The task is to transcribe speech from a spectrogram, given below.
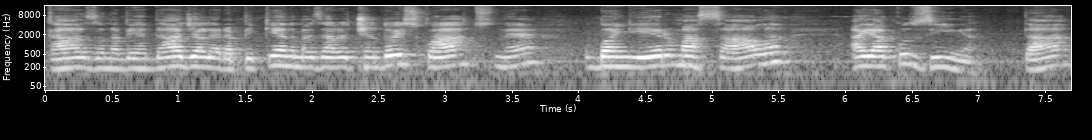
casa, na verdade, ela era pequena, mas ela tinha dois quartos, né? O banheiro, uma sala, aí a cozinha, tá?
